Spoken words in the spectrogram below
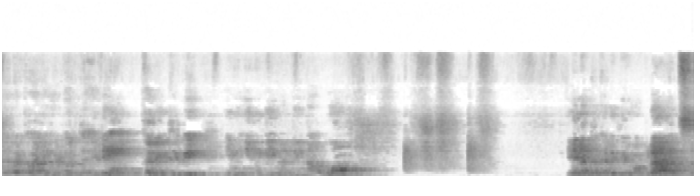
ತರಕಾರಿಗಳು ಅಂತ ಹೇಳಿ ಕರಿತೀವಿ. ಇನ್ನು ಹಿಂದಿನಲ್ಲಿ ನಾವು ಏನಂತ ಕರಿತೀವಿ ಮಕ್ಕಳ ಇಟ್ಸ್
